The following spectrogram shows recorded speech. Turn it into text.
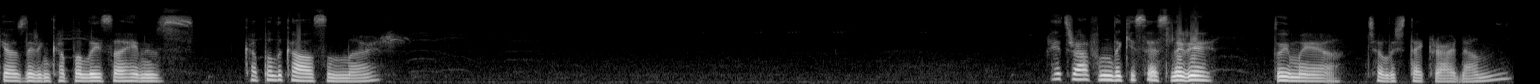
Gözlerin kapalıysa henüz kapalı kalsınlar. Etrafındaki sesleri duymaya çalış tekrardan.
